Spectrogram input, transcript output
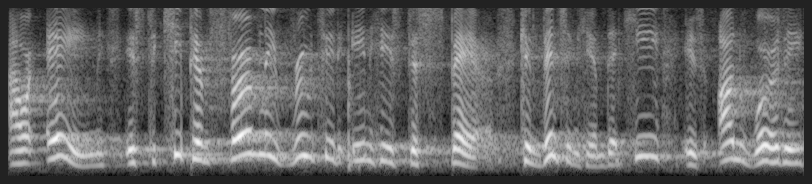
Our aim is to keep him firmly rooted in his despair, convincing him that he is unworthy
